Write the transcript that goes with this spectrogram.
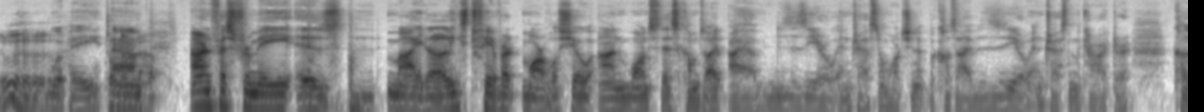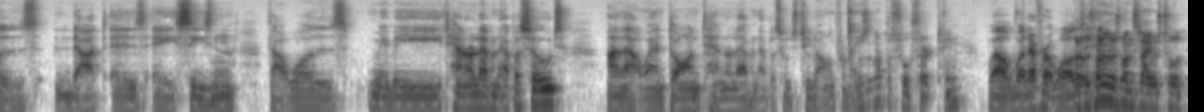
Ooh, whoopee. Don't um, like that. Iron Fist for me is my least favorite Marvel show, and once this comes out, I have zero interest in watching it because I have zero interest in the character. Because that is a season that was maybe ten or eleven episodes, and that went on ten or eleven episodes too long for me. Was it not the full thirteen? Well, whatever it was, But it was it- one of those ones that I was told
